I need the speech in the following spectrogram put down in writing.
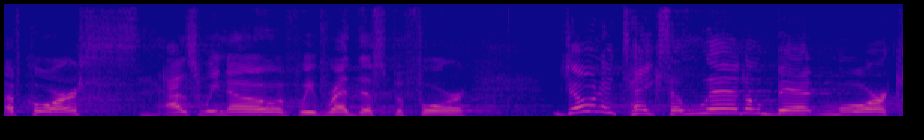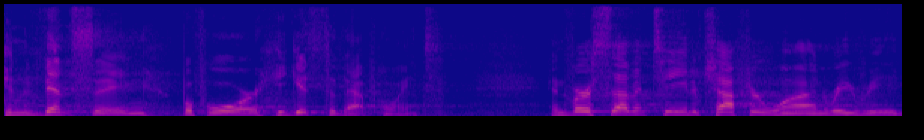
Of course, as we know, if we've read this before, Jonah takes a little bit more convincing before he gets to that point. In verse 17 of chapter 1, we read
